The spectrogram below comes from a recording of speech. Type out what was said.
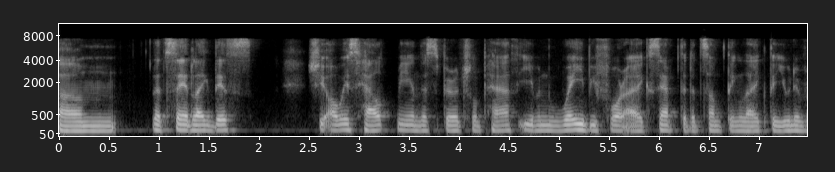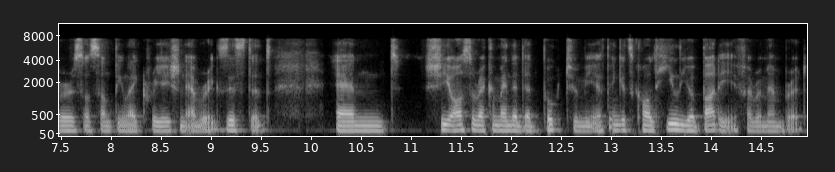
um, let's say it like this she always helped me in the spiritual path even way before I accepted that something like the universe or something like creation ever existed. And she also recommended that book to me. I think it's called Heal Your Body, if I remember it,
